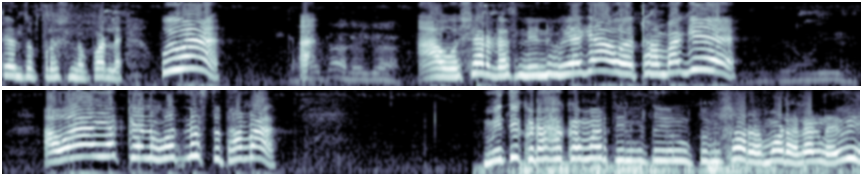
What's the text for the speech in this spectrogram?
त्यांचा प्रश्न पडलाय. होय वा ग आव शारदास नेऊया घ्या आव थांबा गे. आव एकट्यानं होत नसतं थांबा. मी तिकडं हाका मारते इथं येऊन तुम्ही सारा मोडा लागलाय वी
